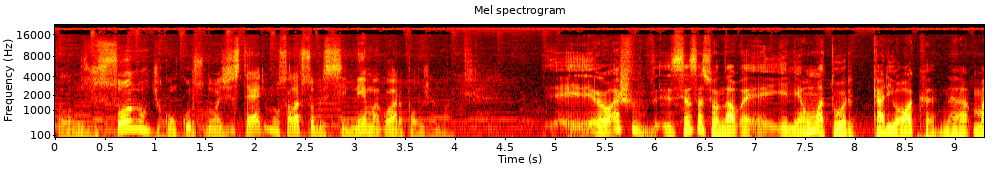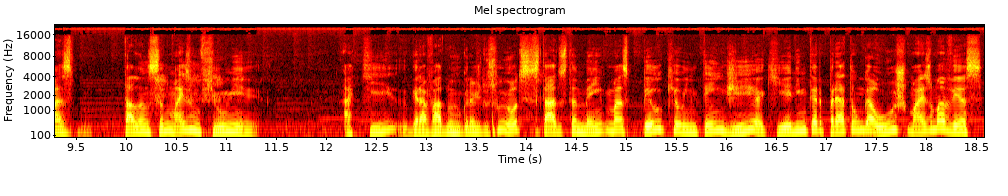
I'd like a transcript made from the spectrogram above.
Falamos de sono, de concurso do magistério, vamos falar sobre cinema agora, Paulo Germano. Eu acho sensacional. É, ele é um ator carioca, né? Mas tá lançando mais um filme aqui, gravado no Rio Grande do Sul em outros estados também, mas pelo que eu entendi aqui, ele interpreta um gaúcho mais uma vez.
